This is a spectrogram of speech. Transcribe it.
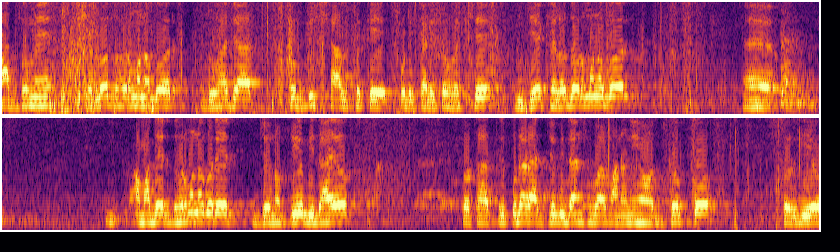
মাধ্যমে খেলো ধর্মনগর দু হাজার চব্বিশ সাল থেকে পরিচালিত হচ্ছে। যে খেলো ধর্মনগর আমাদের ধর্মনগরের জনপ্রিয় বিধায়ক তথা ত্রিপুরা রাজ্য বিধানসভার মাননীয় অধ্যক্ষ স্বর্গীয়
